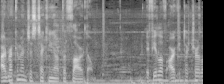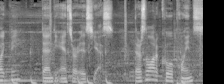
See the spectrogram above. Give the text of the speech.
I'd recommend just checking out the Flower Dome. If you love architecture like me, then the answer is yes. There's a lot of cool points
